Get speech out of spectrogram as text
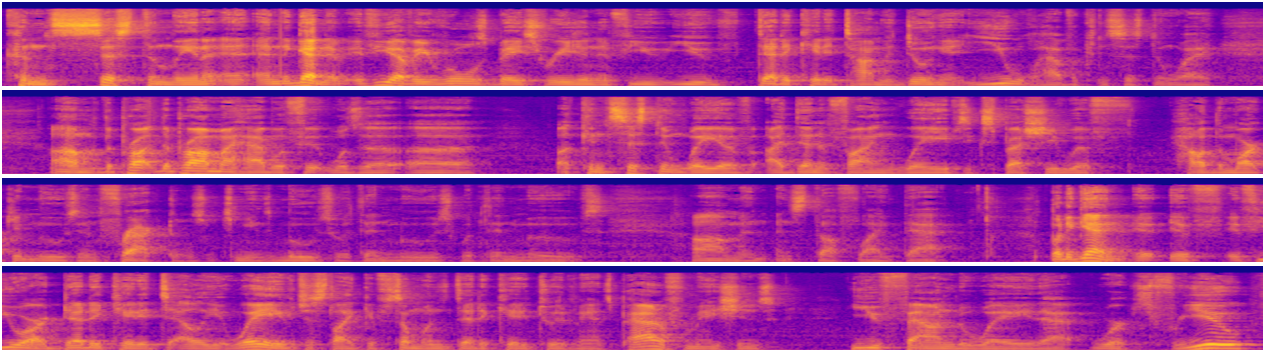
consistently and, and again if you have a rules based reason if you you've dedicated time to doing it you will have a consistent way. Um, the, pro- the problem i have with it was a, a, a consistent way of identifying waves especially with how the market moves in fractals which means moves within moves within moves um, and, and stuff like that. But again if if you are dedicated to elliott wave just like if someone's dedicated to advanced pattern formations you found a way that works for you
